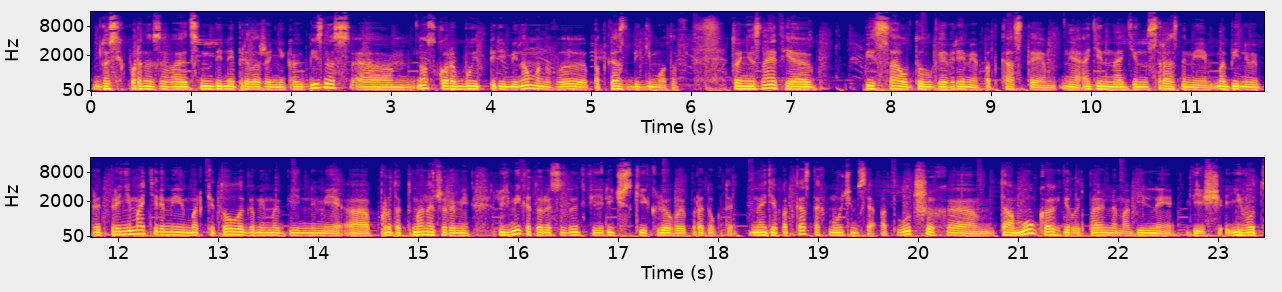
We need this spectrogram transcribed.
до сих пор называется «Мобильное приложение как бизнес», э, но скоро будет переименован в подкаст бегемотов. Кто не знает, я писал долгое время подкасты э, один на один с разными мобильными предпринимателями, маркетологами мобильными, а, продукт-менеджерами, людьми, которые создают феерические клевые продукты. На этих подкастах мы учимся от лучших э, тому, как делать правильно мобильные вещи. И вот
